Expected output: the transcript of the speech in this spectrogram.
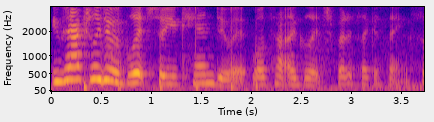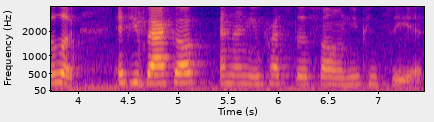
you can actually do a glitch, so you can do it. Well, it's not a glitch, but it's like a thing. So look, if you back up and then you press the phone, you can see it.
